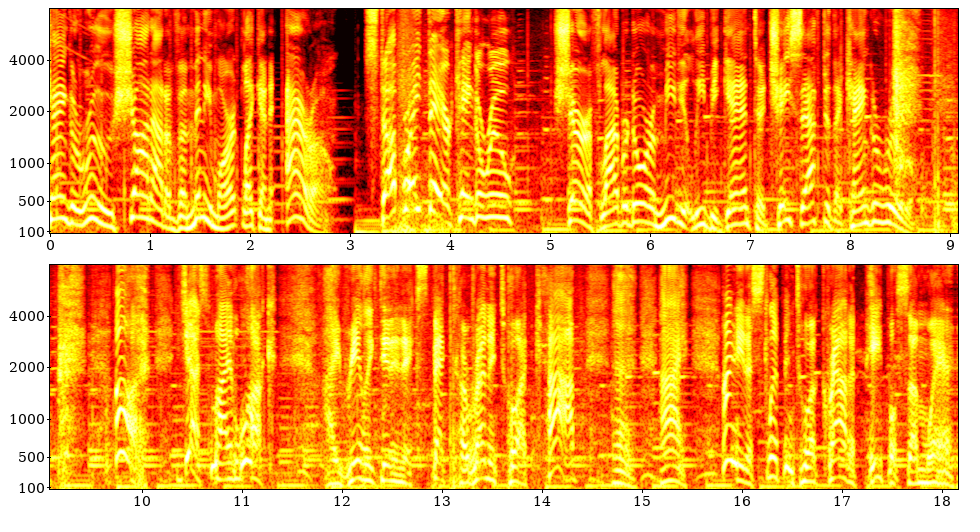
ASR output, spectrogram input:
Kangaroo shot out of the mini mart like an arrow. Stop right there, Kangaroo! Sheriff Labrador immediately began to chase after the kangaroo. Oh, just my luck. I really didn't expect to run into a cop. Uh, I, I need to slip into a crowd of people somewhere.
